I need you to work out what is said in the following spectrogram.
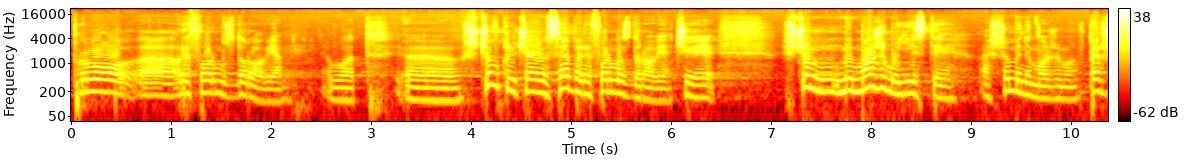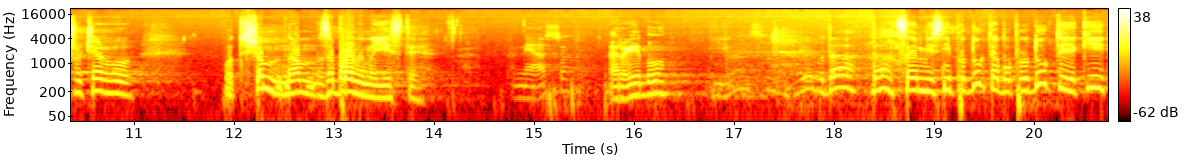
про е, реформу здоров'я. От. Е, що включає в себе реформа здоров'я? Чи що ми можемо їсти, а що ми не можемо? В першу чергу, от що нам заборонено їсти? М'ясо, рибу, Да, да, це м'ясні продукти або продукти, які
